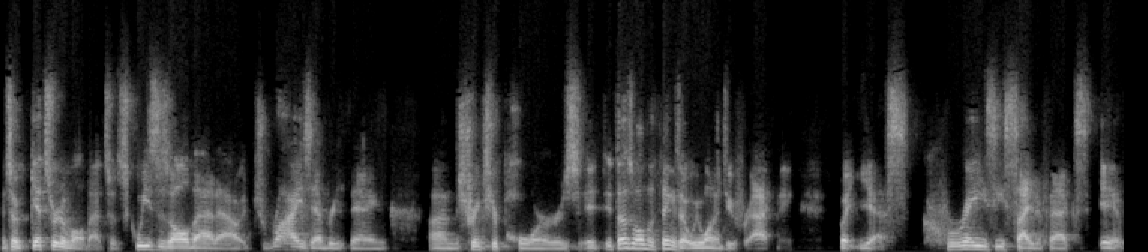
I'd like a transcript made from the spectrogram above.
And so it gets rid of all that. So it squeezes all that out, it dries everything, um, shrinks your pores. It, it does all the things that we want to do for acne. But yes, crazy side effects if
